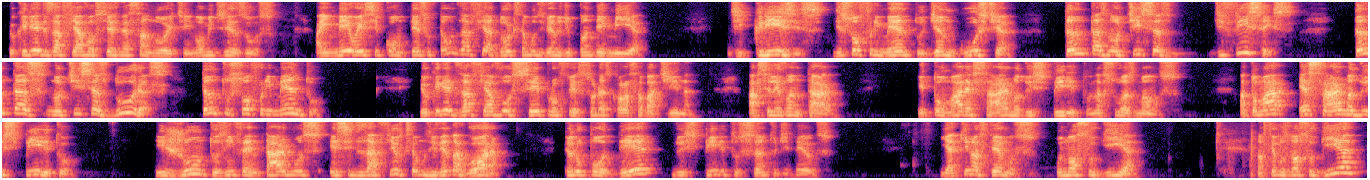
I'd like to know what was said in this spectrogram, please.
eu queria desafiar vocês nessa noite, em nome de Jesus, a em meio a esse contexto tão desafiador que estamos vivendo de pandemia, de crises, de sofrimento, de angústia, tantas notícias difíceis, tantas notícias duras, tanto sofrimento. Eu queria desafiar você, professor da Escola Sabatina, a se levantar e tomar essa arma do Espírito nas suas mãos a tomar essa arma do espírito e juntos enfrentarmos esses desafios que estamos vivendo agora, pelo poder do Espírito Santo de Deus. E aqui nós temos o nosso guia. Nós temos nosso guia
